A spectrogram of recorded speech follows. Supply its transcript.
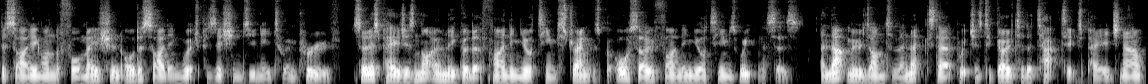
deciding on the formation, or deciding which positions you need to improve. So this page is not only good at finding your team's strengths, but also finding your team's weaknesses. And that moves on to the next step, which is to go to the tactics page. Now,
